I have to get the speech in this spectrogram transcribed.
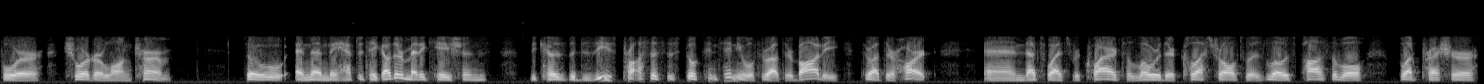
for short or long term. So, and then they have to take other medications because the disease process is still continual throughout their body, throughout their heart, and that's why it's required to lower their cholesterol to as low as possible, blood pressure,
